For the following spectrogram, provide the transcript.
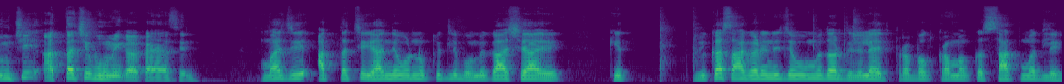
तुमची आत्ताची भूमिका काय असेल? माझी आत्ताची ह्या निवडणुकीतली भूमिका अशी आहे विकास आघाडीने जे उमेदवार दिलेले आहेत प्रभाग क्रमांक सातमधले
